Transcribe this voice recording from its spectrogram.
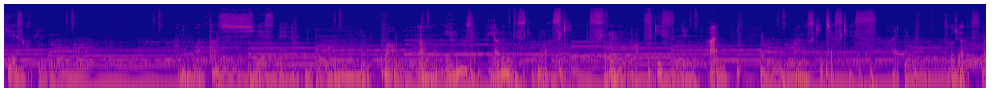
きですかね？あの私ですねあまああのやりますよ。やるんですけどまあ好きす、うんまあ、好きっすね。はい。あの好きっちゃ好きです。はい。掃除はですよ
